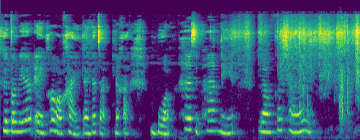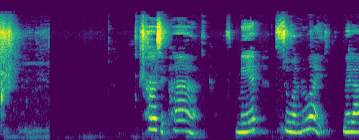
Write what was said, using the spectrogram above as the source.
คือตรงนี้นั่นเองข้อขอไข่การกระจัดนะคะ บวก 55 เมตร เราก็ใช้ 55 เมตร ส่วนด้วยเวลา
